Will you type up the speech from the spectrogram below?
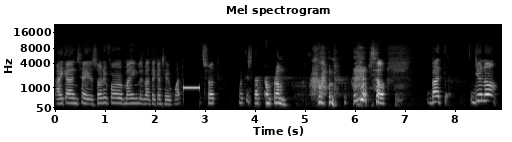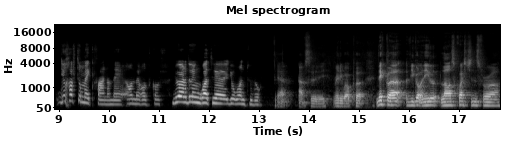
I can say sorry for my English, but I can say what the shot? What is that come from? so, but you know, you have to make fun on the on the golf course. You are doing what uh, you want to do. Yeah, absolutely. Really well put. Nicola, have you got any last questions for our,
